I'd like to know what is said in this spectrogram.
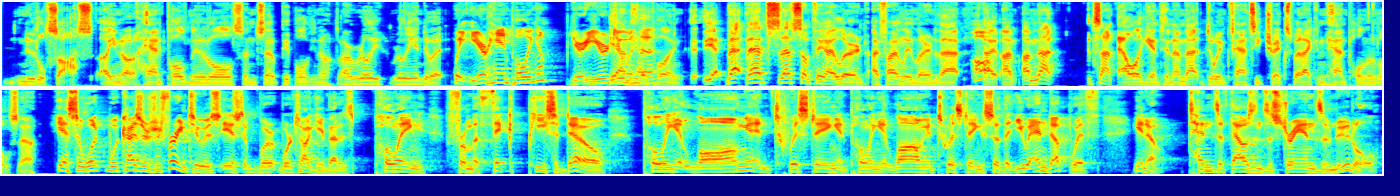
noodle sauce, uh, you know, hand pulled noodles. And so people, you know, are really, really into it. Wait, you're hand pulling them? You're, you're yeah, doing I'm hand pulling. Yeah. That, that's, that's something I learned. I finally learned that. Oh. I, I'm, I'm not, it's not elegant and I'm not doing fancy tricks, but I can hand pull noodles now. Yeah. So what, what Kaiser's referring to is, is what we're talking about is pulling from a thick piece of dough, pulling it long and twisting and pulling it long and twisting so that you end up with, you know, tens of thousands of strands of noodle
